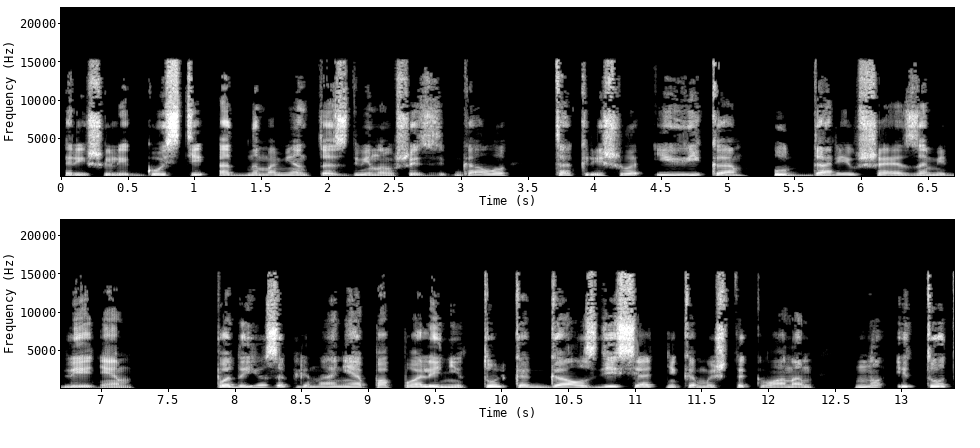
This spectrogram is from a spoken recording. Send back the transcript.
решили гости, одномоментно сдвинувшись к Галу, так решила и Вика, ударившая замедлением. Под ее заклинания попали не только Гал с десятником и штекваном, но и тот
